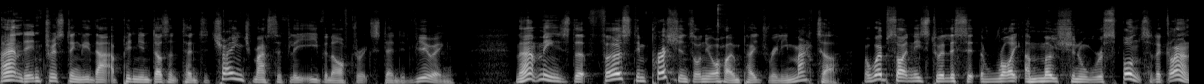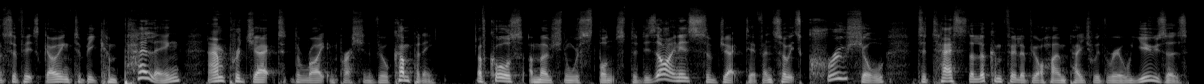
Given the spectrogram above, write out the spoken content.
And interestingly, that opinion doesn't tend to change massively even after extended viewing. That means that first impressions on your homepage really matter. A website needs to elicit the right emotional response at a glance if it's going to be compelling and project the right impression of your company. Of course, emotional response to design is subjective, and so it's crucial to test the look and feel of your homepage with real users.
